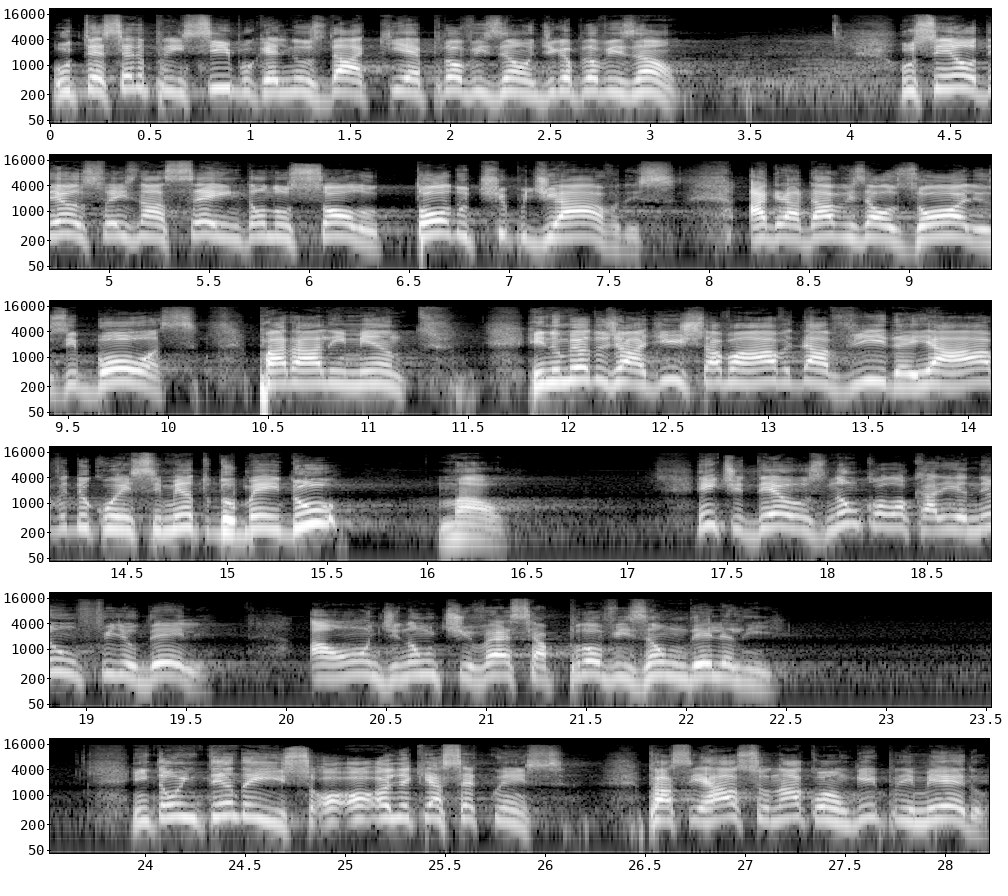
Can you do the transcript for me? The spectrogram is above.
O terceiro princípio que ele nos dá aqui é provisão. Diga provisão. O Senhor Deus fez nascer então no solo todo tipo de árvores, agradáveis aos olhos e boas para alimento. E no meio do jardim estava a árvore da vida e a árvore do conhecimento do bem e do mal. Gente, Deus não colocaria nenhum filho dele aonde não tivesse a provisão dele ali. Então entenda isso, olha aqui a sequência. Para se relacionar com alguém primeiro,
